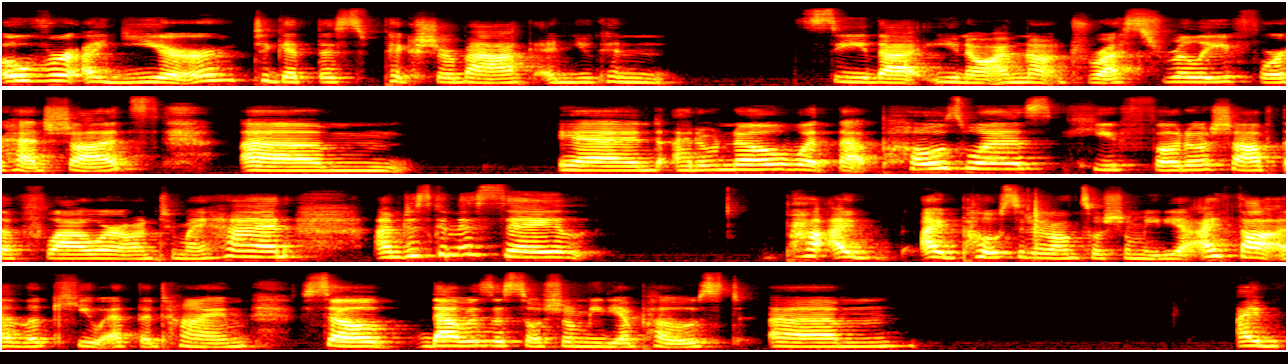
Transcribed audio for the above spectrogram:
over a year to get this picture back and you can see that, you know, I'm not dressed really for headshots. Um, and I don't know what that pose was. He photoshopped the flower onto my head. I'm just gonna say, I, I posted it on social media. I thought I looked cute at the time. So that was a social media post. Um, I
